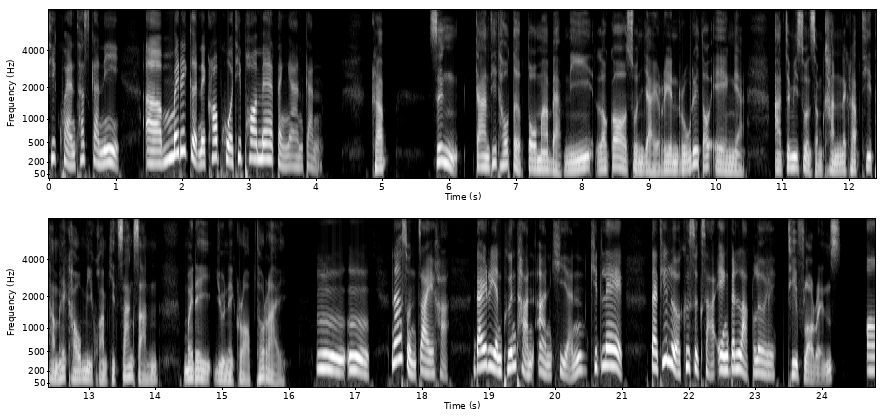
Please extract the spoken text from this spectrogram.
ที่แคว้นทัสกานีเอ่อไม่ได้เกิดในครอบครัวที่พ่อแม่แต่งงานกัน ครับ ซึ่ง การที่เขาเติบโตมาแบบนี้ แล้วก็ส่วนใหญ่เรียนรู้ด้วยตัวเองเนี่ยอาจจะมีส่วนสำคัญนะครับที่ทำให้เขามีความคิดสร้างสรรค์ ไม่ได้อยู่ในกรอบเท่าไหร่ อืมอืมน่าสนใจค่ะ ได้เรียนพื้นฐานอ่านเขียน คิดเลข แต่ที่เหลือคือศึกษาเองเป็นหลักเลย ที่ฟลอเรนซ์อ๋อ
